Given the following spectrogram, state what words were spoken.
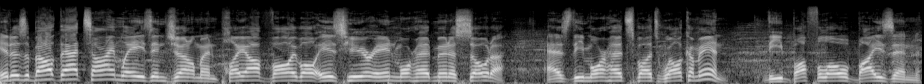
It is about that time, ladies and gentlemen. Playoff volleyball is here in Moorhead, Minnesota, as the Moorhead Spuds welcome in the Buffalo Bison.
